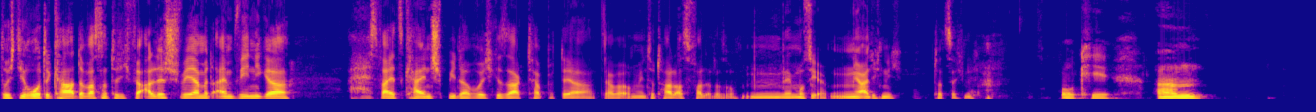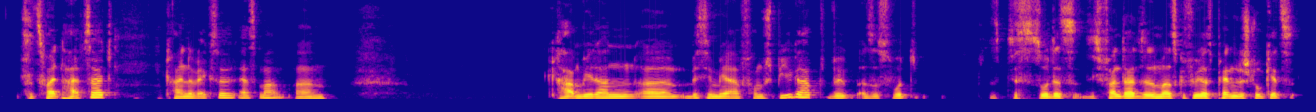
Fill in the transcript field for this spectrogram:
Durch die rote Karte war es natürlich für alle schwer mit einem weniger. Es war jetzt kein Spieler, wo ich gesagt habe, der, der war irgendwie ein Totalausfall oder so. Nee, muss ich, nee, eigentlich nicht, tatsächlich. Okay. Ähm, zur zweiten Halbzeit, keine Wechsel erstmal. Ähm, haben wir dann äh, ein bisschen mehr vom Spiel gehabt. Wir, also es wurde das so, dass ich fand, hatte immer das Gefühl, das Pendel schlug jetzt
